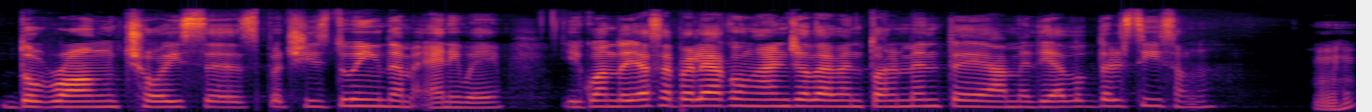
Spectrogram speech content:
the wrong choices, but she's doing them anyway. Y cuando ella se pelea con Angela eventualmente a mediados del season, Ujú.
